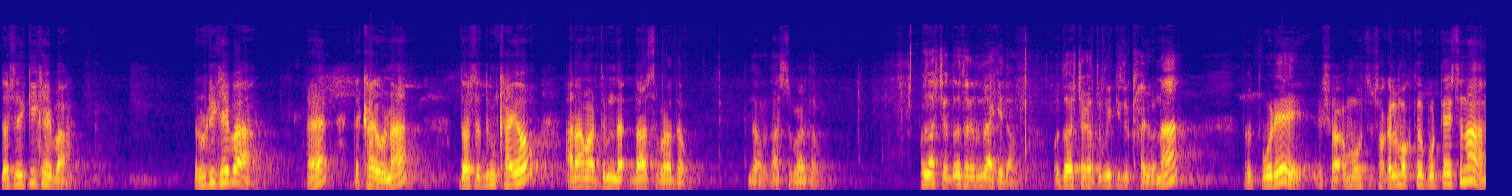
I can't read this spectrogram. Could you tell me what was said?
দশ টাকা কী খাইবা? রুটি খাইবা? হ্যাঁ? তা খাইও না। দশটা তুমি খাইও আর আমার তুমি দা- দশ টাকা দাও। দাও দশ টাকা দাও। ও দশ টাকা দশ টাকা তুমি রাখিয়ে দাও। ও দশ টাকা তুমি কিছু খাইও না। তো পড়ে সকালে মক্তব্য পড়তে আসছো না?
